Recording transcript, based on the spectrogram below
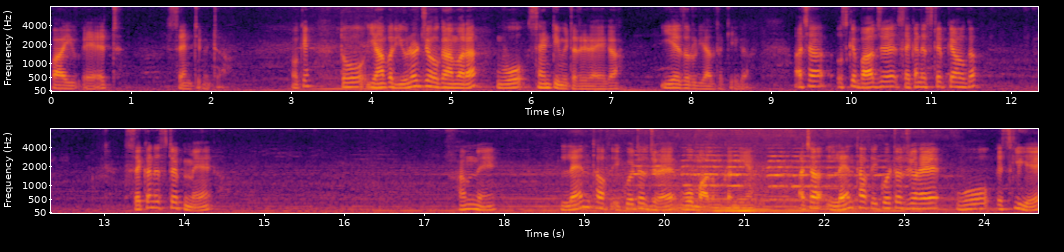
five eight centimetre okay? तो यहाँ पर यूनिट जो होगा हमारा, वो सेंटीमीटर ही रहेगा। ये ज़रूर याद रखिएगा। अच्छा उसके बाद जो है सेकंड स्टेप क्या होगा? सेकंड स्टेप में हमने लेंथ ऑफ़ इक्वेटर जो है वो मालूम करनी है। अच्छा लेंथ ऑफ़ इक्वेटर जो है वो इसलिए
